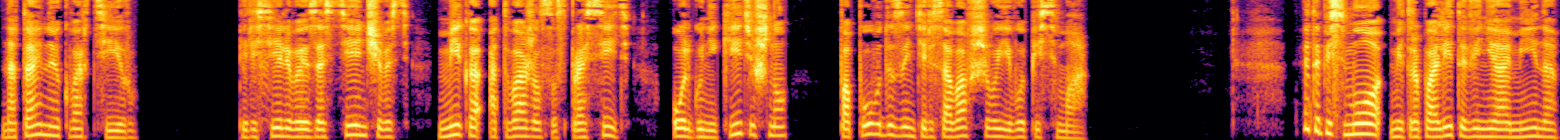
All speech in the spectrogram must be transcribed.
на тайную квартиру. Переселивая застенчивость, Мика отважился спросить Ольгу Никитишну по поводу заинтересовавшего его письма. Это письмо митрополита Вениамина,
